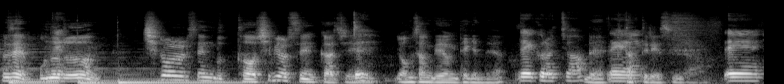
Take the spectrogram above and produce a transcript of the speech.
선생님, 오늘은 7월생부터 12월생까지 네. 영상 내용이 되겠네요. 네, 그렇죠. 네, 부탁드리겠습니다. 네,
